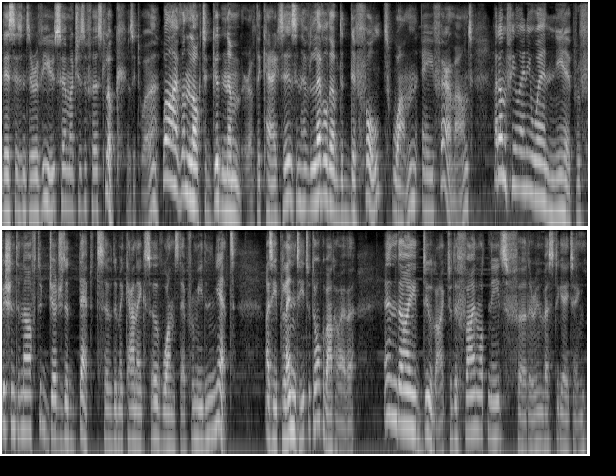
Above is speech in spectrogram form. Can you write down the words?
This isn't a review so much as a first look, as it were. Well, I've unlocked a good number of the characters and have leveled up the default one a fair amount, I don't feel anywhere near proficient enough to judge the depth of the mechanics of One Step from Eden yet. I see plenty to talk about, however, and I do like to define what needs further investigating.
